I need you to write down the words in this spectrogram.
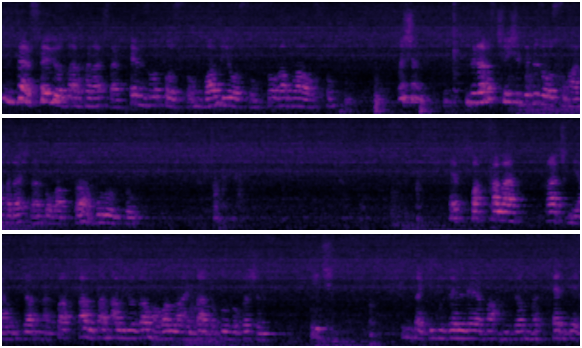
Bizler seviyoruz arkadaşlar. Temiz ot olsun, babi olsun, soğaba olsun. Kışın biraz çeşidimiz olsun arkadaşlar dolapta bulunsun. Hep bakkala kaçmayalım canlar. Bakkaldan alıyoruz ama vallahi tadı tuzu kışın. Hiç şuradaki güzelliğe bakın canlar. Kendi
